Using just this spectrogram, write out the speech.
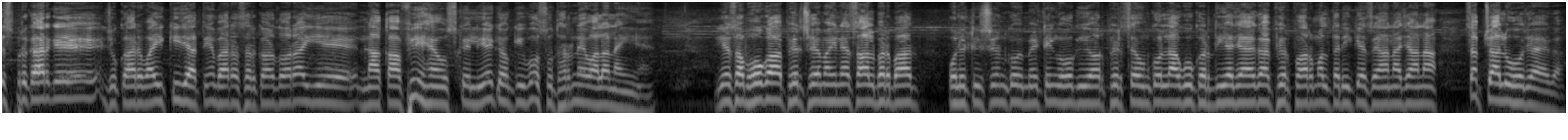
इस प्रकार के जो कार्रवाई की जाती है भारत सरकार द्वारा, ये नाकाफ़ी हैं उसके लिए, क्योंकि वो सुधरने वाला नहीं है। ये सब होगा, फिर छः महीने, साल भर बाद पॉलिटिशियन को मीटिंग होगी, और फिर से उनको लागू कर दिया जाएगा, फिर फॉर्मल तरीके से आना जाना सब चालू हो जाएगा।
